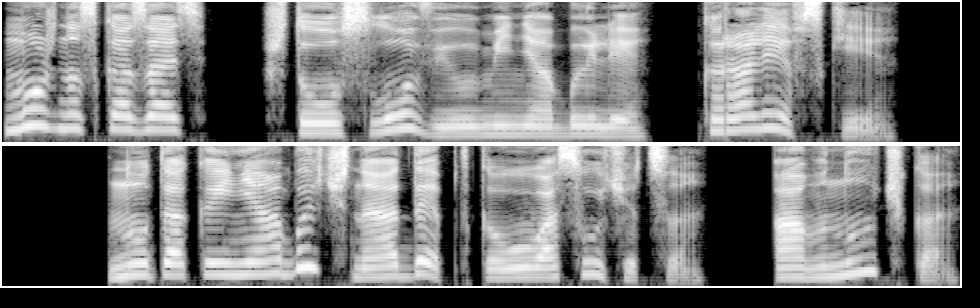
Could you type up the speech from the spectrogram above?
можно сказать, что условия у меня были королевские. Ну так и необычная адептка у вас учится, а внучка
